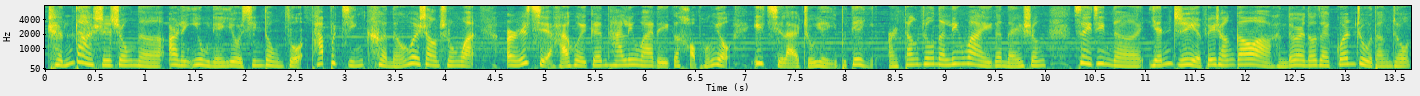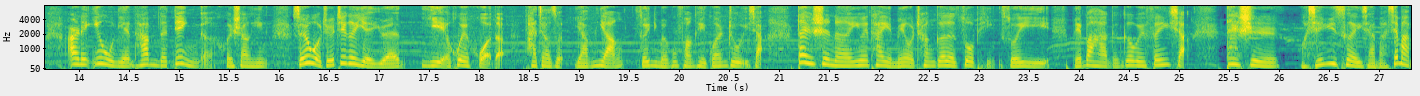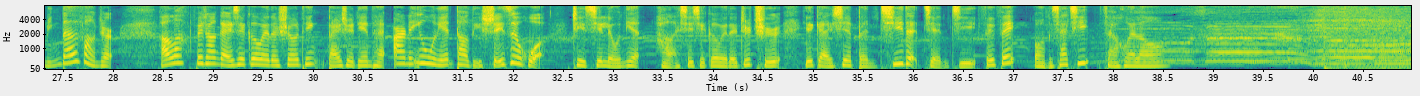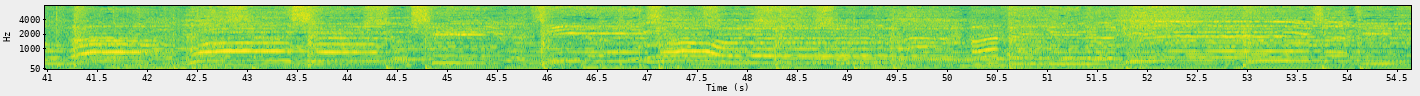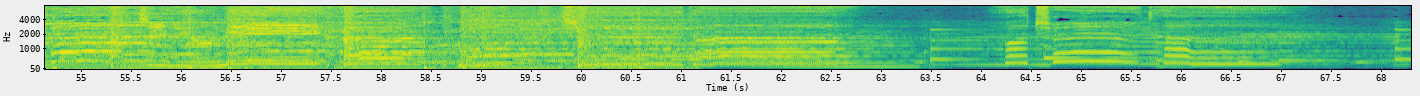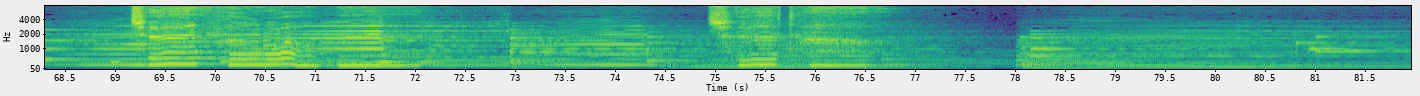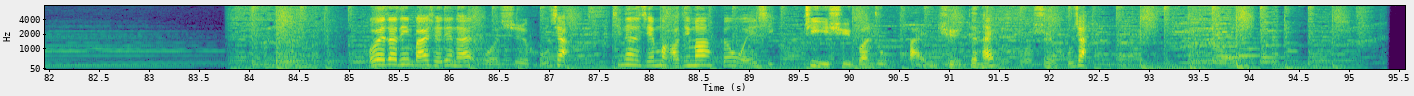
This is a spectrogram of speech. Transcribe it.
陈大师兄呢，二零一五年也有新动作，他不仅可能会上春晚，而且还会跟他另外的一个好朋友一起来主演一部电影。而当中的另外一个男生，最近呢颜值也非常高啊，很多人都在关注当中。二零一五年他们的电影呢会上映，所以我觉得这个演员也会火的，他叫做杨洋，所以你们不妨可以关注一下。但是呢，因为他也没有唱歌的作品，所以没办法跟各位分享。但是我先预测一下吧，先把名单放这儿。好了，非常感谢各位的收听，白雪电台二零一五年到底谁最火？这期留念好了，谢谢各位的支持，也感谢本期的剪辑菲菲，我们下期再会喽。在听白雪电台，我是胡夏。今天的节目好听吗？跟我一起继续关注白雪电台，我是胡夏。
